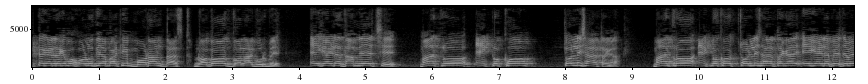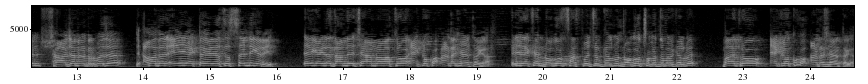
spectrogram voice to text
একটা গাড়ি দেখাবো, হলুদিয়া পাখি মডার্ন টাস্ট নগদ গলা ঘুরবে। এই গাড়িটার দাম দিয়েছে মাত্র এক লক্ষ চল্লিশ হাজার টাকা। মাত্র এক লক্ষ চল্লিশ হাজার টাকায় এই গাড়িটা পেয়ে যাবেন শাহজাহান এন্টারপ্রাইজে আমাদের এই একটা গাড়ি আছে সেন্ডি গাড়ি। এই গাড়িটার দাম দিয়েছে আমরা মাত্র এক লক্ষ আঠাশ হাজার টাকা। এই দেখছেন, নগদ সাসপেনশন খেলবে, নগদ ছকার জামার খেলবে, মাত্র এক লক্ষ আঠাশ হাজার টাকা।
